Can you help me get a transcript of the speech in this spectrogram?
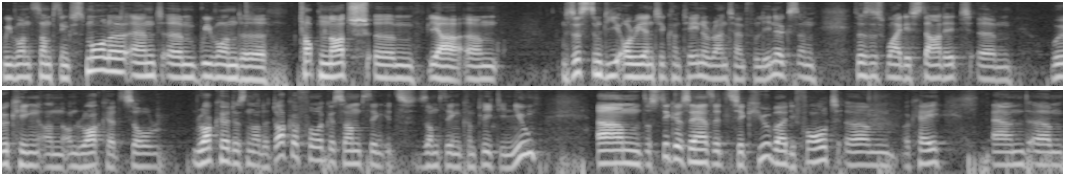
we want something smaller, and um, we want a top-notch, yeah, systemd-oriented container runtime for Linux, and this is why they started um, working on, on Rocket. So Rocket is not a Docker fork or something, it's something completely new. Um, the sticker says it's secure by default, um, okay, and um,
